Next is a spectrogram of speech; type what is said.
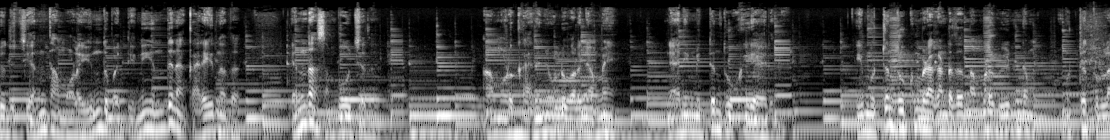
ചോദിച്ചു എന്താ മോളെ എന്തു പറ്റി? നീ എന്തിനാ കരയുന്നത്? എന്താ സംഭവിച്ചത്? ആ കരഞ്ഞുകൊണ്ട് പറഞ്ഞു അമ്മേ ഞാൻ ഈ മുറ്റം തൂക്കുകയായിരുന്നു. ഈ മുറ്റം തൂക്കുമ്പോഴാണ് കണ്ടത് നമ്മുടെ വീടിന്റെ മുറ്റത്തുള്ള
